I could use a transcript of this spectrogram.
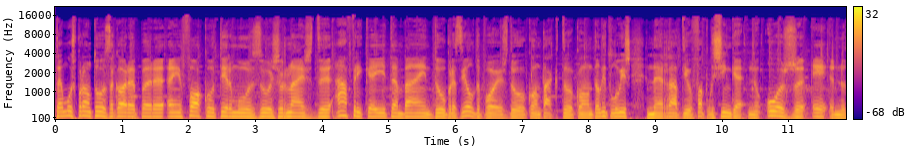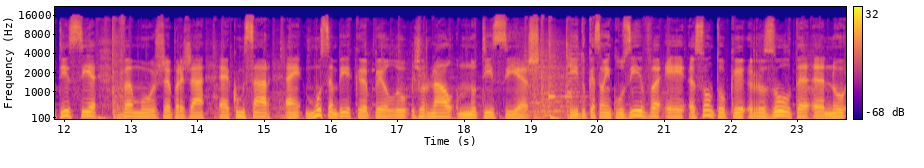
Estamos prontos agora para, em foco, termos os jornais de África e também do Brasil, depois do contacto com Dalito Luiz na Rádio Foto Lixinga no Hoje é Notícia. Vamos para já eh, começar em Moçambique pelo Jornal Notícias. Educação inclusiva é assunto que resulta eh, no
